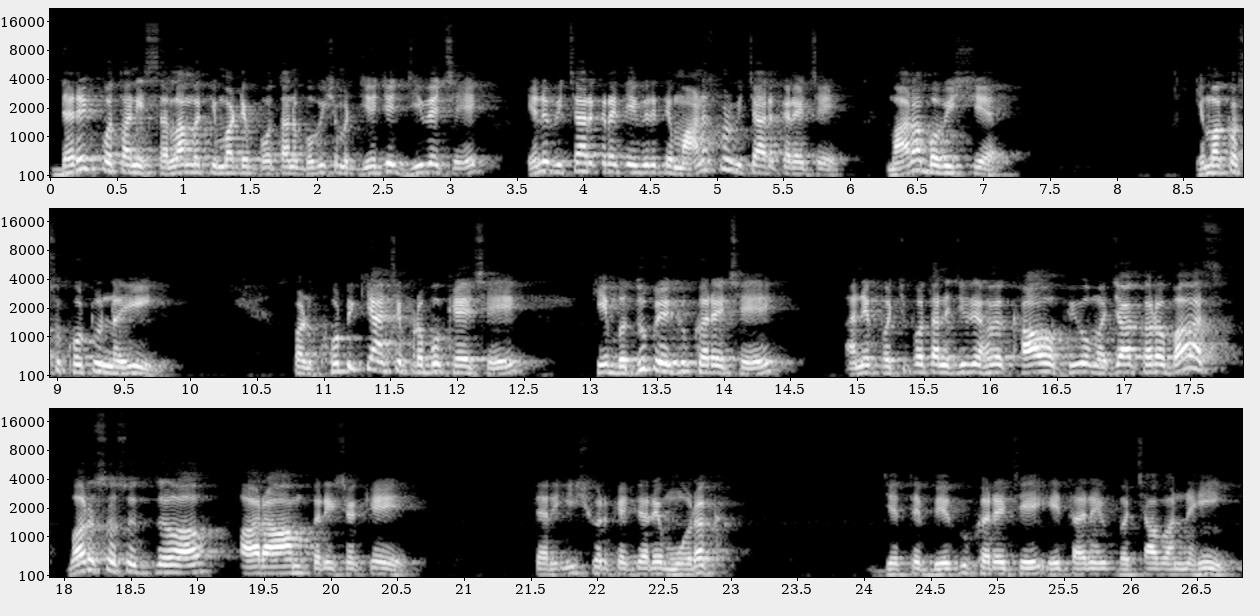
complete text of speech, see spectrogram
દરેક પોતાની સલામતી માટે પોતાના ભવિષ્યમાં જે જે જીવે છે, એનો વિચાર કરે છે, એવી રીતે માણસ પણ વિચાર કરે છે, મારા ભવિષ્ય એમાં કશું ખોટું નહીં. પણ ખોટું ક્યાં છે? પ્રભુ કહે છે કે બધું ભેગું કરે છે અને પછી પોતાના જીવને હવે ખાઓ પીવો મજા કરો, બસ, વર્ષો સુધી આરામ કરી શકે. ત્યારે ઈશ્વર કહે જ્યારે મૂરખ, જે તે ભેગું કરે છે એ તને બચાવવા નહીં.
